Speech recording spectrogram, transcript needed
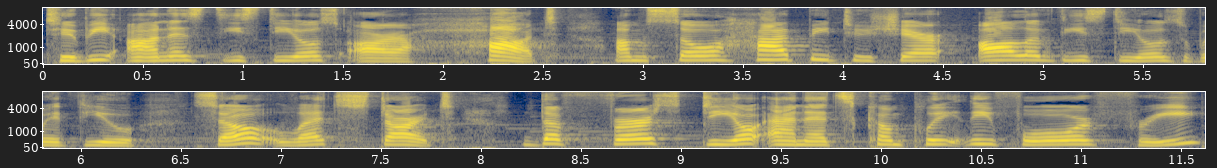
To be honest, these deals are hot. I'm so happy to share all of these deals with you. So let's start. The first deal, and it's completely for free.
